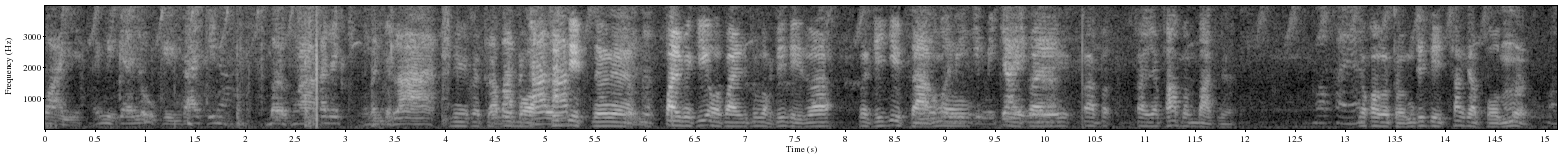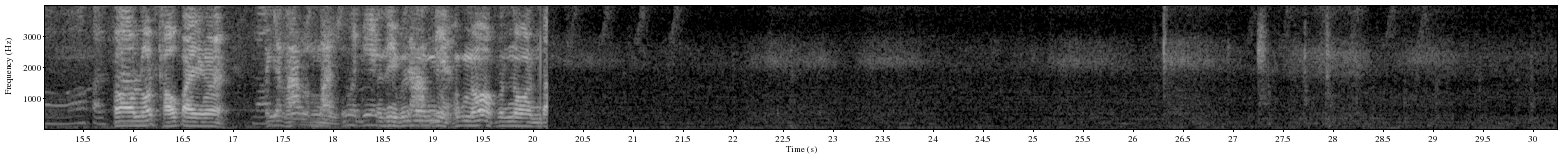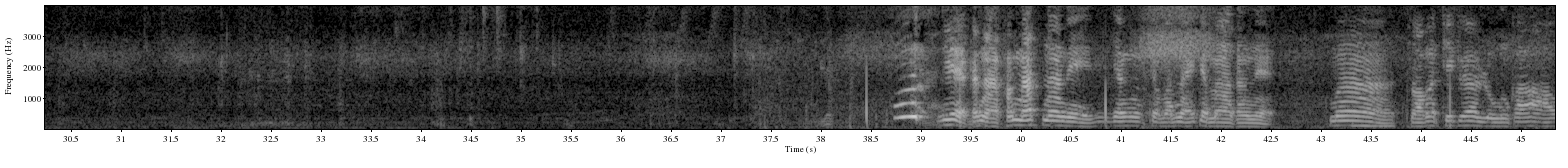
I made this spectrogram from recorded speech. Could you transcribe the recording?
ไหวให้มีแค่ลูกกินได้กิน เบิกมาก็ได้เงินจะลา นี่ก็จะไปบอกทิดิตนะเนี่ยไปเมื่อกี้ออกไปไปบอกทิดิตว่าวันที่ยี่สิบสามไม่มีกินมีใจไปกายภาพบำบัดเนี่ยบอกใครนอะครปฐมทิดิตช่างจับผมอะอ๋อขพอเอารถเขาไปไงพยาภาพบำบัดงวดนี้อันนี้มันสานั่มงอเนี่ยู่ยข้างนอกมันนอน เนี่ยขนาดเขานัดนะนี่ยังจะวันไหนจะมาทางเนี่ย เมื่อสองอาทิตย์แล้วลุงก็เอา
